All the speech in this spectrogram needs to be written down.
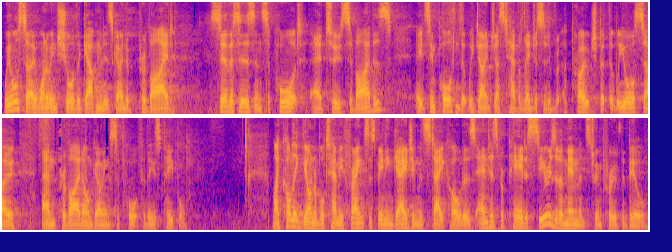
We also want to ensure the government is going to provide services and support uh, to survivors. It's important that we don't just have a legislative approach, but that we also um, provide ongoing support for these people. My colleague, the Honourable Tammy Franks, has been engaging with stakeholders and has prepared a series of amendments to improve the bill.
